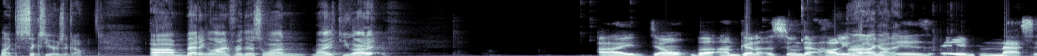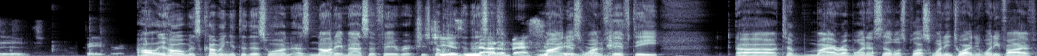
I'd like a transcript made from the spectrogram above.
like six years ago. Um, betting line for this one, Mike, you got it. I don't, but I'm gonna assume that Holly right, Holm is a massive favorite. Holly Holm is coming into this one as not a massive favorite. She's She coming is into this not as a massive minus favorite. 150 uh, to Myra Buena Silva's plus 120 25.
